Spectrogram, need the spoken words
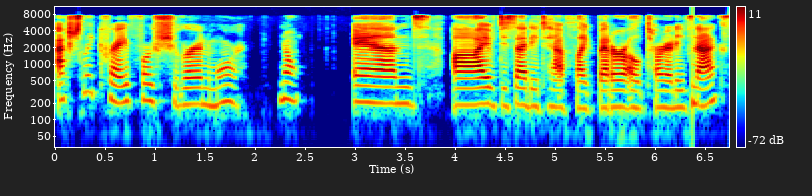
actually crave for sugar anymore. No. And I've decided to have like better alternative snacks.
